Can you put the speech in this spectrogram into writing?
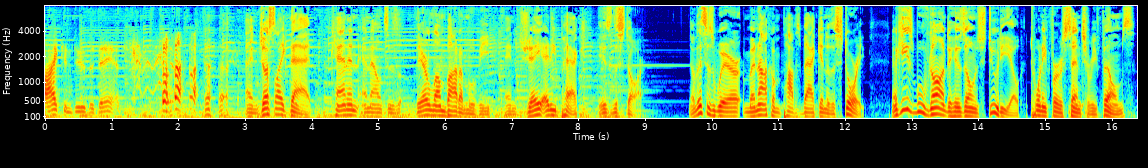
I can do the dance." and just like that, Cannon announces their Lambada movie, and J. Eddie Peck is the star. Now, this is where Menachem pops back into the story. Now, he's moved on to his own studio, 21st Century Films,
